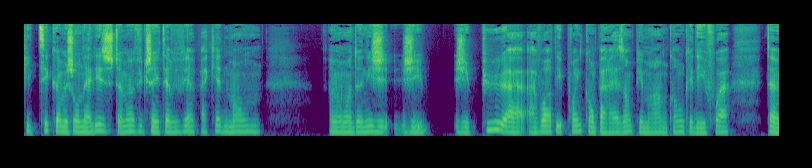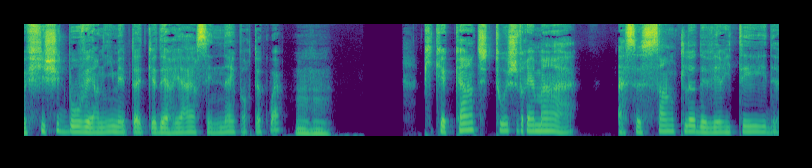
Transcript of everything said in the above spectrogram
Puis, tu sais, comme journaliste, justement, vu que j'ai interviewé un paquet de monde, à un moment donné, j'ai- pu avoir des points de comparaison puis me rendre compte que des fois, tu as un fichu de beau vernis, mais peut-être que derrière, c'est n'importe quoi. Mhm. Puis que quand tu touches vraiment à, à ce centre-là de vérité, de,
